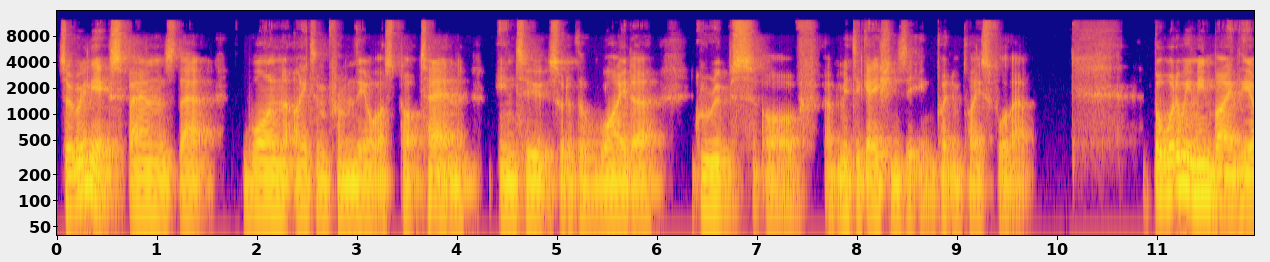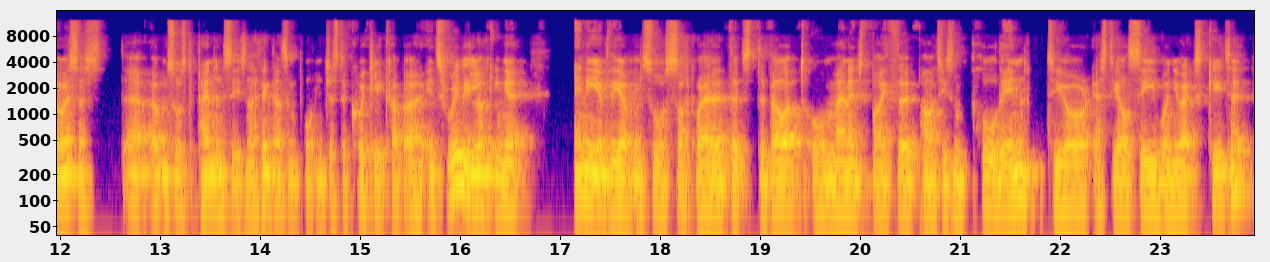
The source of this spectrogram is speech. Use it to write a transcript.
So it really expands that one item from the OWASP top 10 into sort of the wider groups of mitigations that you can put in place for that. But what do we mean by the OSS uh, open source dependencies? And I think that's important just to quickly cover. It's really looking at any of the open source software that's developed or managed by third parties and pulled in to your SDLC when you execute it.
